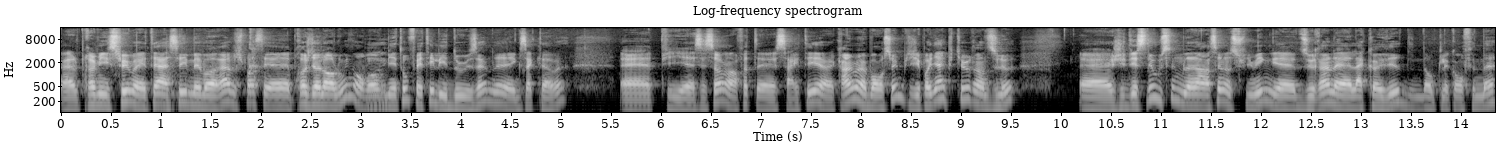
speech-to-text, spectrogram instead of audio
Euh, le premier stream a été assez mémorable. Je pense que c'était proche de l'Halloween. On va Mhm. bientôt fêter les deux ans, là, exactement. Puis c'est ça, en fait, ça a été quand même un bon stream. Puis j'ai pogné la piqûre rendu là. J'ai décidé aussi de me lancer dans le streaming durant la, la COVID, donc le confinement.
